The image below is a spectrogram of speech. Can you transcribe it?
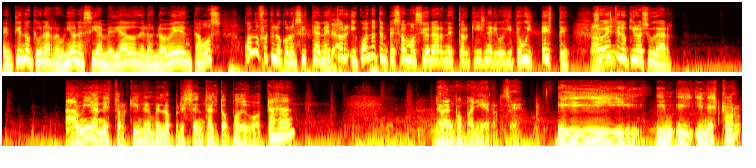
entiendo que una reunión así a mediados de los 90. ¿Vos cuándo fue que lo conociste a. Néstor y cuándo te empezó a emocionar Néstor Kirchner y vos dijiste, uy, este, A yo a mí- este lo quiero ayudar? A mí a Néstor Kirchner me lo presenta el topo de voto, Ajá. gran compañero. Sí. Y, y- y- y Néstor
